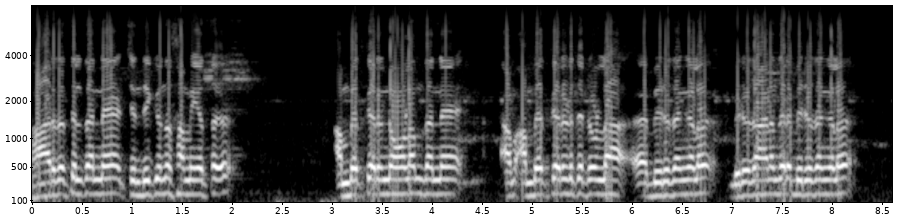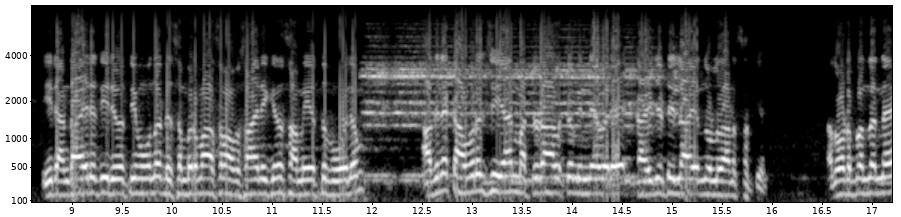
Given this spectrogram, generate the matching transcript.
ഭാരതത്തിൽ തന്നെ ചിന്തിക്കുന്ന സമയത്ത് അംബേദ്കറിനോളം തന്നെ അംബേദ്കർ എടുത്തിട്ടുള്ള ബിരുദങ്ങൾ ബിരുദാനന്തര ബിരുദങ്ങൾ ഈ രണ്ടായിരത്തി ഇരുപത്തി മൂന്ന് ഡിസംബർ മാസം അവസാനിക്കുന്ന സമയത്ത് പോലും അതിനെ കവർ ചെയ്യാൻ മറ്റൊരാൾക്കും ഇന്നേ വരെ കഴിഞ്ഞിട്ടില്ല എന്നുള്ളതാണ് സത്യം. അതോടൊപ്പം തന്നെ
